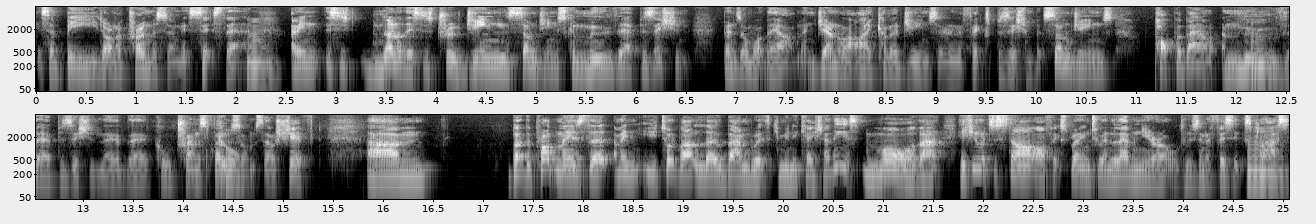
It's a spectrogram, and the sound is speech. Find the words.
it's a bead on a chromosome, it sits there. Mm. I mean, this is none of this is true. Genes, some genes can move their position, depends on what they are. In general, eye color genes are in a fixed position, but some genes pop about and move mm. their position. They're, they're called transposons, cool. they'll shift. Um, but the problem is that, I mean, you talk about low bandwidth communication. I think it's more that if you were to start off explaining to an 11 year old who's in a physics mm. class,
